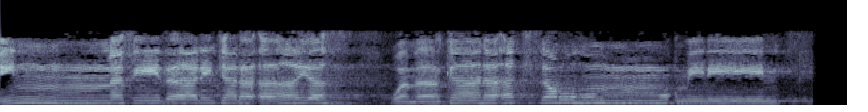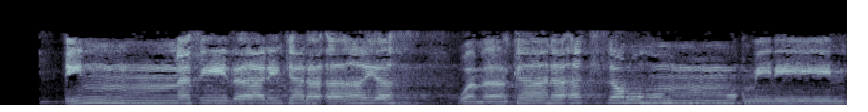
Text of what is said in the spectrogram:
إن في ذلك لآية. وما كان أكثرهم مؤمنين. إن في ذلك لآية. وما كان أكثرهم مؤمنين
